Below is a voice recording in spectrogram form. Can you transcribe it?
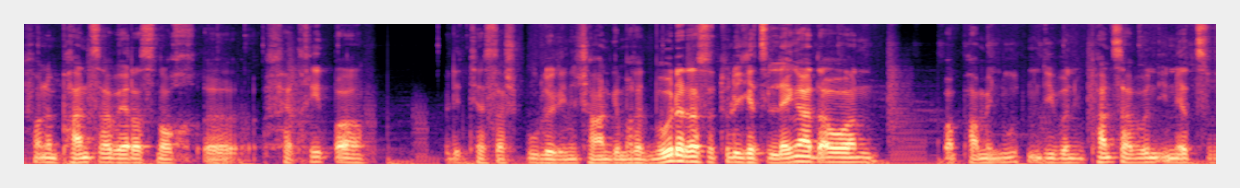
von einem Panzer wäre das noch äh, vertretbar. Für die Tesla-Spule, die den Schaden gemacht hat. Würde das natürlich jetzt länger dauern, ein paar Minuten, die, würden- die Panzer würden ihn jetzt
